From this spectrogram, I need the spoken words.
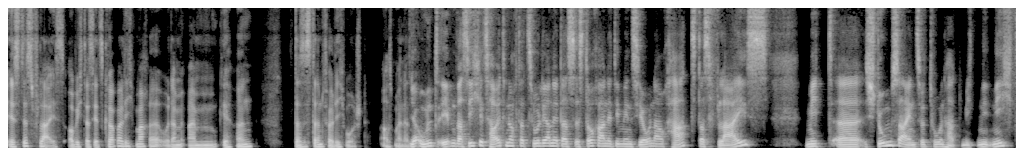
ist es Fleiß. Ob ich das jetzt körperlich mache oder mit meinem Gehirn, das ist dann völlig wurscht aus meiner Sicht. Ja, und eben, was ich jetzt heute noch dazu lerne, dass es doch eine Dimension auch hat, dass Fleiß mit äh, Stummsein zu tun hat, mit nicht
